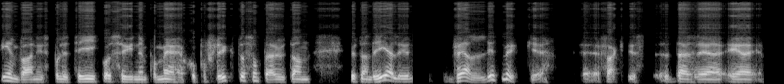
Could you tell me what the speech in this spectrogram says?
invandringspolitik och synen på människor på flykt och sånt där utan, utan det gäller ju väldigt mycket eh, faktiskt där det är,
